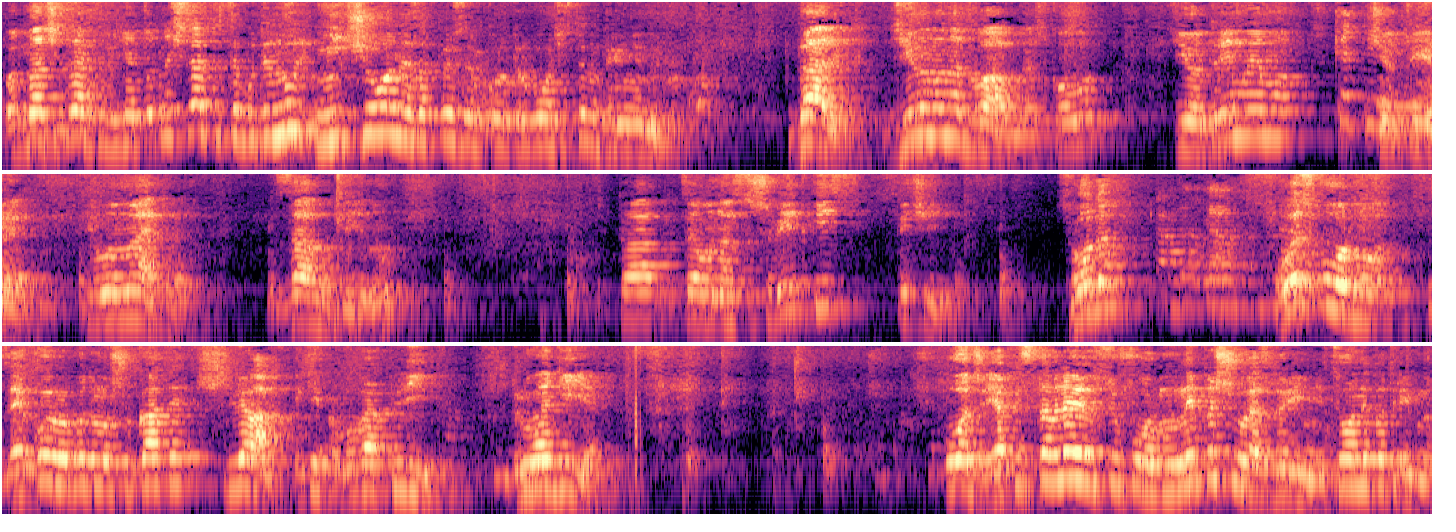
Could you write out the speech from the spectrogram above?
Одна четверта відняти одна четверта це буде 0. Нічого не записуємо, коли дробова частина дорівнює 0. Далі ділимо на 2 обов'язково і отримуємо 4 кілометри за годину. Так, це у нас швидкість течії. Згода? Ось формула, за якою ми будемо шукати шлях, який пропливе плід. Друга дія. Отже, я підставляю цю формулу, не пишу S дорівнює, цього не потрібно.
